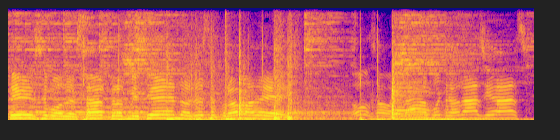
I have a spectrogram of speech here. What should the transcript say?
De estar transmitiendo en este programa de Todos a bailar. Muchas gracias.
